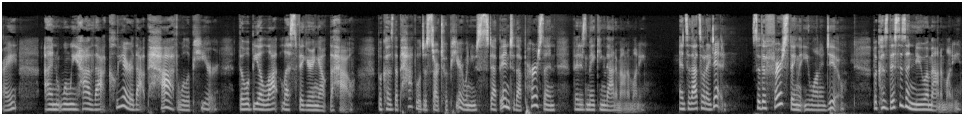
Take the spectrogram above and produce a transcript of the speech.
right? And when we have that clear, that path will appear. There will be a lot less figuring out the how because the path will just start to appear when you step into that person that is making that amount of money. And so that's what I did. So the first thing that you want to do, because this is a new amount of money,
